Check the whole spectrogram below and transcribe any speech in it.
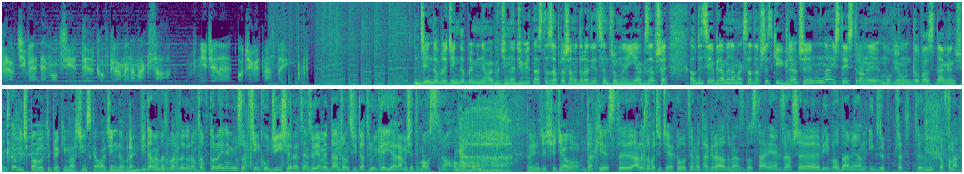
Prawdziwe emocje tylko w Gramy na Maxa. W niedzielę o 19. Dzień dobry, dzień dobry, minęła godzina 19. Zapraszamy do Radia Centrum. Jak zawsze audycja Gramy na Maxa dla wszystkich graczy. No i z tej strony mówią do Was Damian Siemkowicz, Paweł Typiak i Marcin Skała. Dzień dobry. Witamy Was bardzo gorąco w kolejnym już odcinku. Dziś recenzujemy Dungeon Siege trójkę i jaramy się tym ostro. Będzie się działo. Tak jest, y, ale zobaczycie jaką ocenę ta gra od nas dostanie. Jak zawsze Rivo, Damian i Grzyb przed tym mikrofonami.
